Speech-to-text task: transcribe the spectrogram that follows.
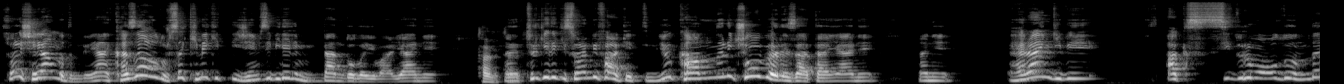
Sonra şeyi anladım diyor. Yani kaza olursa kime kitleyeceğimizi bilelimden dolayı var. Yani tabii, tabii. Yani Türkiye'deki sonra bir fark ettim diyor. Kanunların çoğu böyle zaten yani. Hani herhangi bir aksi durum olduğunda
